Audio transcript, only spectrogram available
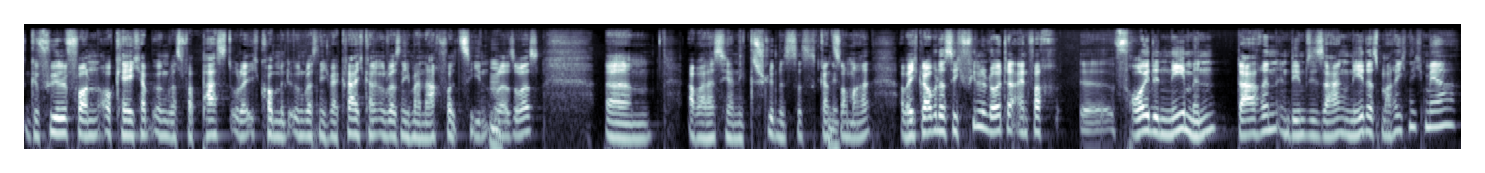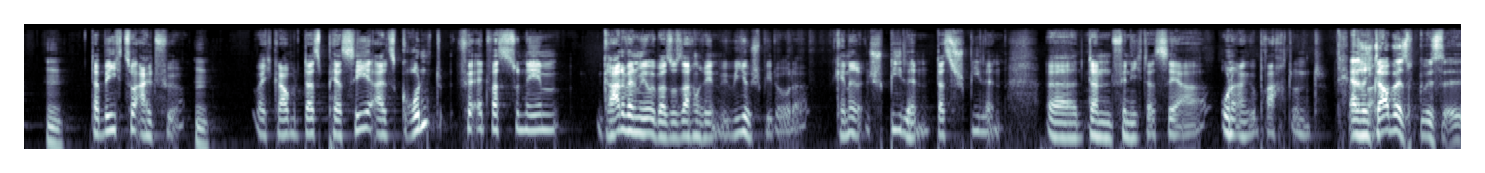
Gefühl von, okay, ich habe irgendwas verpasst oder ich komme mit irgendwas nicht mehr klar, ich kann irgendwas nicht mehr nachvollziehen Hm. oder sowas. Ähm, aber das ist ja nichts Schlimmes, das ist ganz Nee. normal. Aber ich glaube, dass sich viele Leute einfach äh, Freude nehmen darin, indem sie sagen, nee, das mache ich nicht mehr, Hm. da bin ich zu alt für. Hm. Weil ich glaube, das per se als Grund für etwas zu nehmen, gerade wenn wir über so Sachen reden wie Videospiele oder generell Spielen, das Spielen, äh, dann finde ich das sehr unangebracht und Also ich glaube, es ist äh,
